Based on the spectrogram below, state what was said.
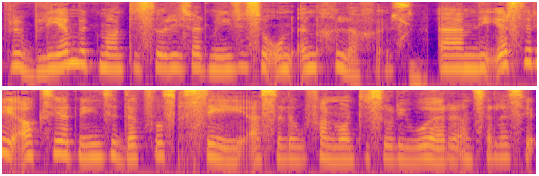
probleem met Montessori is dat mense so oningelig is. Ehm um, die eerste reaksie wat mense dikwels sê as hulle van Montessori hoor, dan sê hulle sê,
